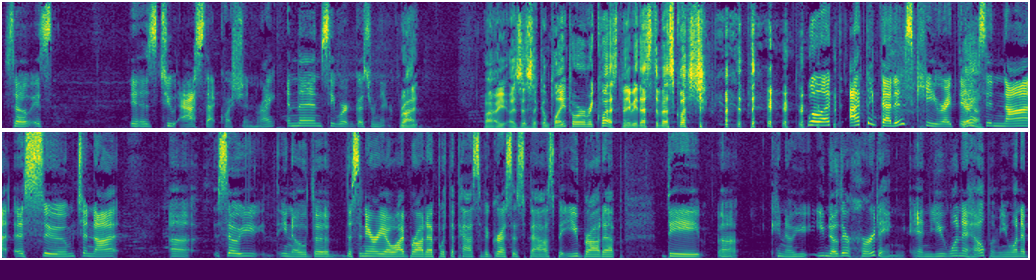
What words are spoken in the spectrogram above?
So it's is to ask that question, right? And then see where it goes from there. Right. You- is this a complaint or a request? Maybe that's the best question right there. Well, I, I think that is key right there Yeah. to not assume to not uh, so you you know the the scenario I brought up with the passive aggressive spouse, but you brought up the uh, you know you you know they're hurting and you want to help them. You want to.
